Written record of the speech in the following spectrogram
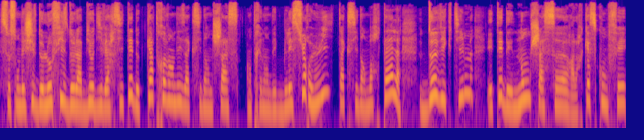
ce sont des chiffres de l'Office de la biodiversité, de 90 accidents de chasse entraînant des blessures, 8 accidents mortels, deux victimes étaient des non-chasseurs. Alors qu'est-ce qu'on fait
